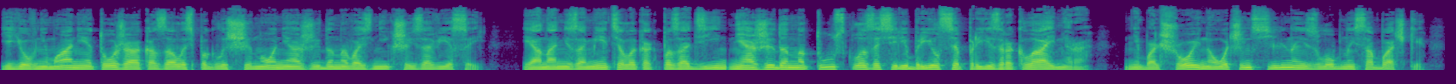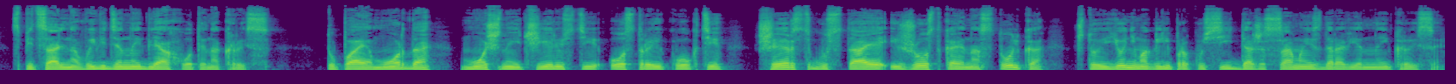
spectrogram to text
Ее внимание тоже оказалось поглощено неожиданно возникшей завесой, и она не заметила, как позади неожиданно тускло засеребрился призрак Лаймера, небольшой, но очень сильной и злобной собачки — специально выведенный для охоты на крыс. Тупая морда, мощные челюсти, острые когти, шерсть густая и жесткая настолько, что ее не могли прокусить даже самые здоровенные крысы.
